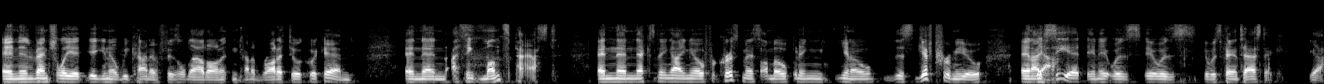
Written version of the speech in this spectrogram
and then eventually, it, you know, we kind of fizzled out on it and kind of brought it to a quick end, and then I think months passed. And then next thing I know, for Christmas, I'm opening, you know, this gift from you, and I Yeah. see it, and it was, it was, it was fantastic. Yeah.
